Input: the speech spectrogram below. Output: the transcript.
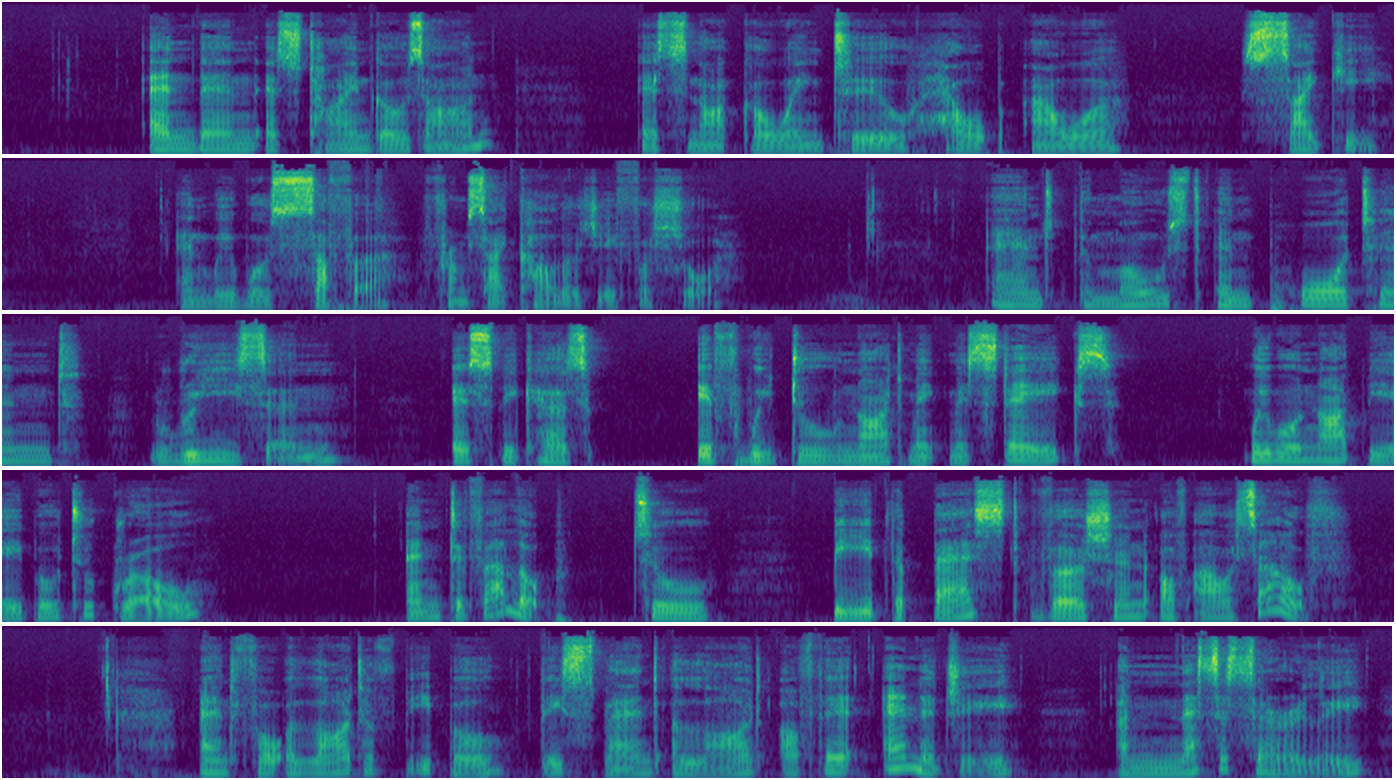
And then as time goes on, it's not going to help our psyche. And we will suffer from psychology for sure. And the most important reason is because if we do not make mistakes, we will not be able to grow and develop to be the best version of ourselves. And for a lot of people, they spend a lot of their energy unnecessarily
